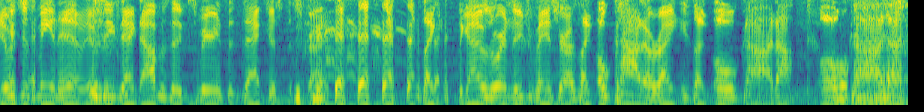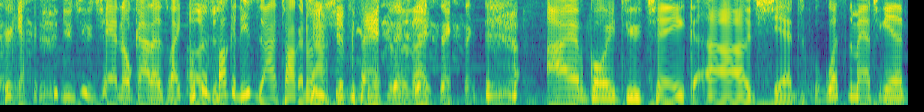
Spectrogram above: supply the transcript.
It was just me and him. It was the exact opposite experience that Zach just described. It's like the guy was wearing a New Japan shirt. I was like, "Okada, right?" And he's like, "Okada, Okada." you two chanting Okada. It's like, uh, what Oh, the fuck are these guys talking Two about? shifts past in the night. I am going to take uh shit. What's the match again?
